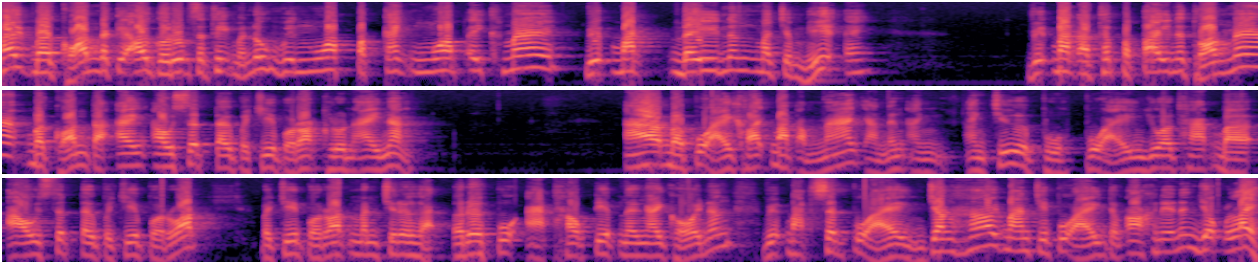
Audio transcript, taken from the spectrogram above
ហើយបើគ្រាន់តែគេឲ្យគោរពសិទ្ធិមនុស្សវាងាប់ប្រកាច់ងាប់អីខ្មែរវាបាត់ដីនឹងមកចម្រៀកអី វាបាត់អធិបតេយ្យនៅត្រង់ណាបើគ្រាន់តែឯងឲ្យសិទ្ធទៅប្រជាពលរដ្ឋខ្លួនឯងហ្នឹងអើបើពួកឯងខ្លាចបាត់អំណាចអានឹងអញអញជឿព្រោះពួកឯងយល់ថាបើឲ្យសិទ្ធទៅប្រជាពលរដ្ឋប្រជាពលរដ្ឋមិនជ្រើសរើសពួកអាថោកទាបនៅថ្ងៃក្រោយហ្នឹងវាបាត់សិទ្ធពួកឯងអញ្ចឹងហើយបានជាពួកឯងទាំងអស់គ្នាហ្នឹងយកលេស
